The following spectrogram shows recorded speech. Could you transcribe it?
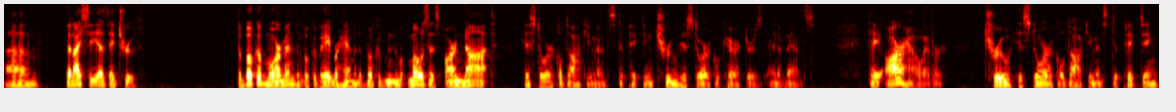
um, that I see as a truth The Book of Mormon, the Book of Abraham, and the Book of Moses are not historical documents depicting true historical characters and events. They are, however, true historical documents depicting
